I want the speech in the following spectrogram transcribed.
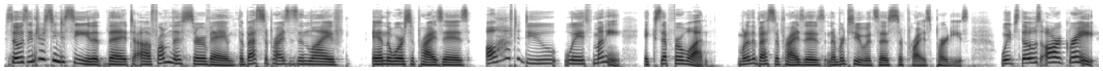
So it's interesting to see that that uh, from this survey, the best surprises in life and the worst surprises all have to do with money, except for one. One of the best surprises, number two, it says surprise parties, which those are great.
